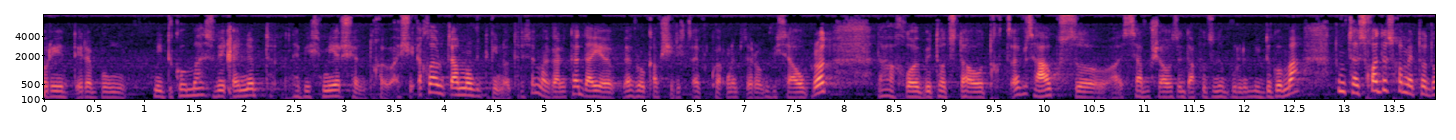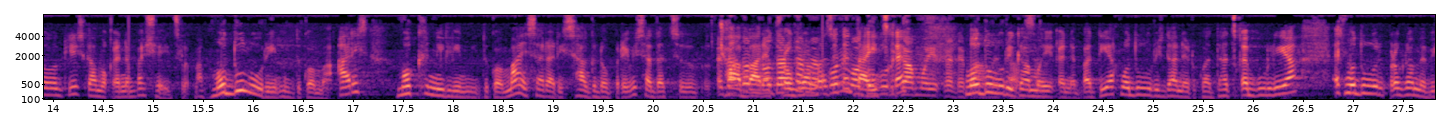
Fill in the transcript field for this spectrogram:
ორიენტირებულ მიდგომას ვიყენებთ ნებისმიერ შემთხვევაში. ახლა რომ წარმოვიდგინოთ ესე, მაგალითად, აი ევროკავშირის წევრ ქვეყნებზე რომ ვისაუბროთ, დაახლოებით 24 წევრს აქვს სამუშაოზე დაფუძნებული მიდგომა, თუმცა სხვადასხვა მეთოდოლოგიის გამოყენება შეიძლება. მოდულური მიდგომა არის მოქნილი მიდგომა, ეს არ არის საგნობრივი, სადაც ჩააბარე პროგრამაზე და დაიწყე. მოდულური გამოიყენება, დიახ, მოდულურის დანერგვა დაწყებულია. ეს მოდულური პროგრამები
